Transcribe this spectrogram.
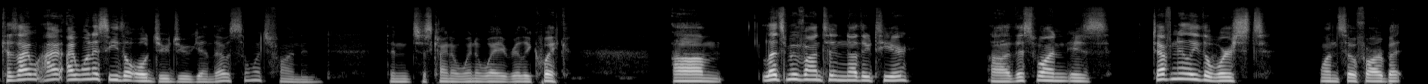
because I I, I want to see the old Juju again. That was so much fun, and then just kind of went away really quick. Um, let's move on to another tier. Uh, this one is definitely the worst one so far, but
